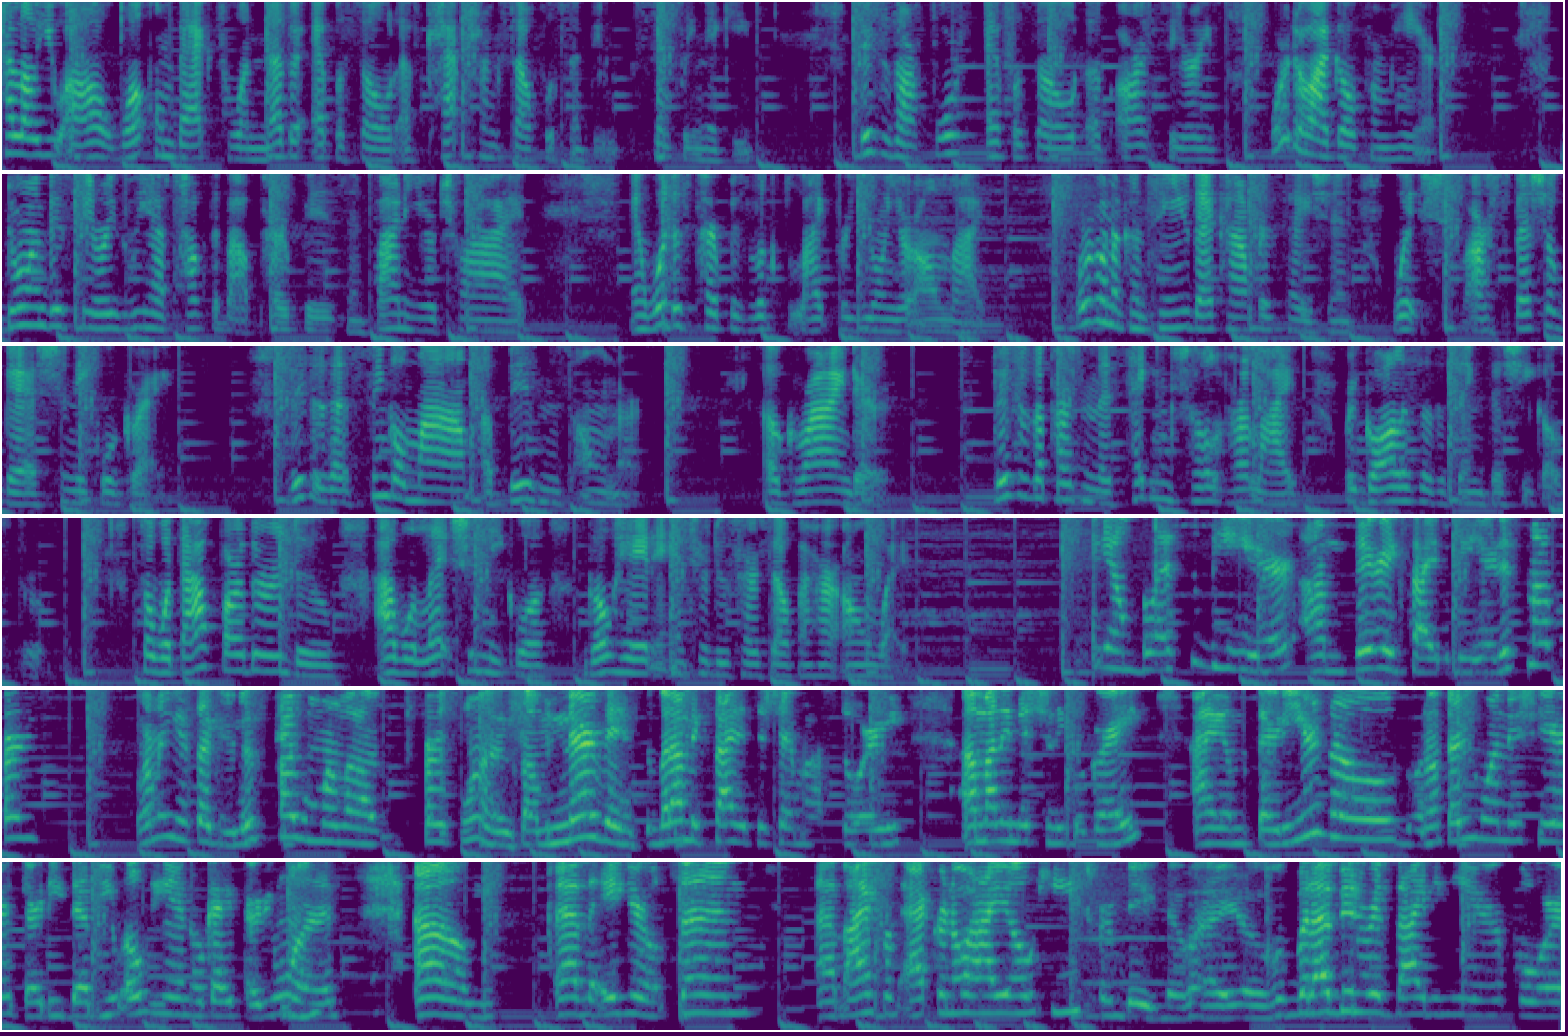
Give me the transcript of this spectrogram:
Hello, you all. Welcome back to another episode of Capturing Self with Simply, Simply Nikki. This is our fourth episode of our series, Where Do I Go From Here? During this series, we have talked about purpose and finding your tribe and what does purpose look like for you in your own life. We're going to continue that conversation with our special guest, Shaneque Guy. This is a single mom, a business owner, a grinder, this is a person that's taking control of her life, regardless of the things that she goes through. So, without further ado, I will let Shaneque go ahead and introduce herself in her own way. I am blessed to be here. I'm very excited to be here. This is my first, or maybe a second. This is probably one of my first ones. So I'm nervous, but I'm excited to share my story. Um, my name is Shaneque Guy. I am 30 years old, going on 31 this year, 30 W O N, okay, 31. Um, I have an eight year old son. Um, I'm from Akron, Ohio. He's from Dayton, Ohio. But I've been residing here for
